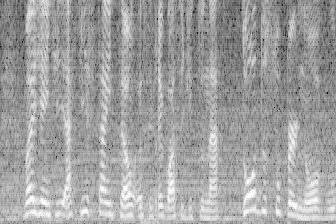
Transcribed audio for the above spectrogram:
Mas, gente, aqui está então. Eu sempre gosto de tunar todo super novo.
